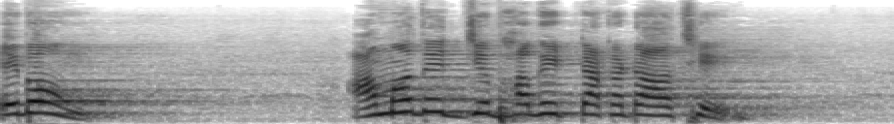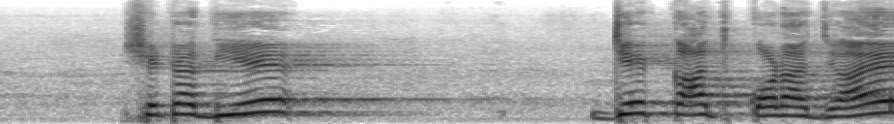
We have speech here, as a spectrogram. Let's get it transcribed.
এবং আমাদের যে ভাগের টাকাটা আছে, সেটা দিয়ে যে কাজ করা যায়,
